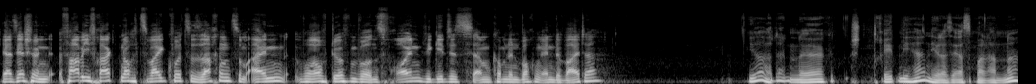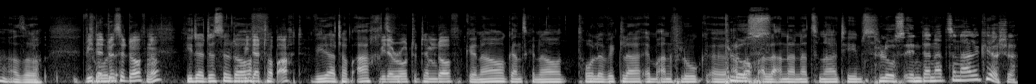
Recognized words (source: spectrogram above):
Ja, sehr schön. Fabi fragt noch zwei kurze Sachen. Zum einen, worauf dürfen wir uns freuen? Wie geht es am kommenden Wochenende weiter? Ja, dann äh, treten die Herren hier das erste Mal an. Ne? Also Wieder Tole- Düsseldorf, ne? wieder Düsseldorf, Wieder Top 8, wieder Top 8. wieder Road to Timmendorf. Genau, ganz genau. Tole Wickler im Anflug, äh, aber Plus- auch alle anderen Nationalteams. Plus internationale Kirche.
